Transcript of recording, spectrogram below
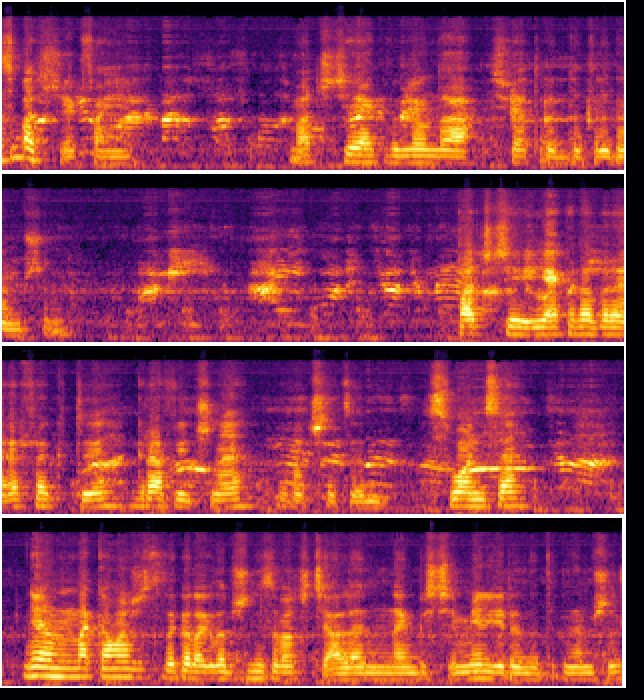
Zobaczcie jak fajnie. Zobaczcie jak wygląda świat Red Dead Redemption. To Patrzcie jak dobre efekty graficzne. Zobaczcie te słońce. Nie wiem, na kamerze to tego tak dobrze nie zobaczycie, ale jakbyście mieli Red Dead Redemption,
